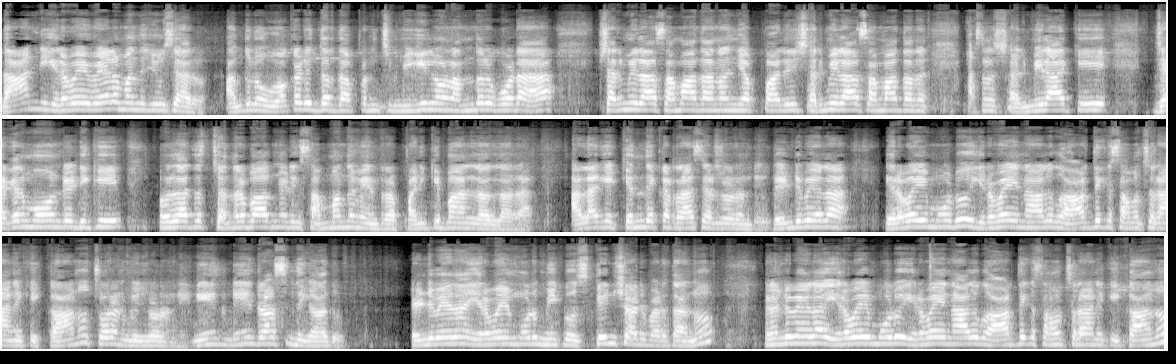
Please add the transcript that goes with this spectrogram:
దాన్ని ఇరవై వేల మంది చూశారు. అందులో ఒకరిద్దరు తప్ప నుంచి మిగిలిన వాళ్ళందరూ కూడా షర్మిల సమాధానం చెప్పాలి షర్మిల సమాధానం. అసలు షర్మిలాకి జగన్మోహన్ రెడ్డికి లేకపోతే చంద్రబాబు నాయుడికి సంబంధం ఏంట్రా? పనికి మానలారా అలాగే కింద ఇక్కడ రాశారు చూడండి. రెండు వేల ఇరవై మూడు ఇరవై నాలుగు ఆర్థిక సంవత్సరానికి కాను చూడండి మీరు చూడండి. నేను నేను రాసింది కాదు. రెండు వేల ఇరవై మూడు మీకు స్క్రీన్ షాట్ పెడతాను. రెండు వేల ఇరవై మూడు ఇరవై నాలుగు ఆర్థిక సంవత్సరానికి కాను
